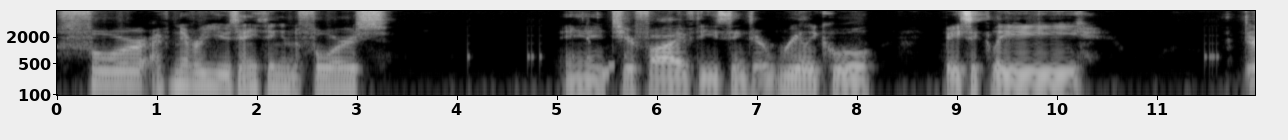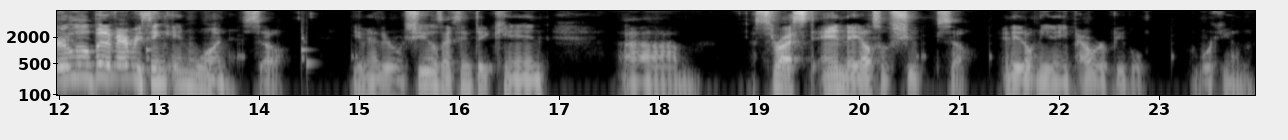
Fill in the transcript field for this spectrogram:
Four, I've never used anything in the fours. And tier 5, these things are really cool. Basically, they're a little bit of everything in one. So, even have their own shields. I think they can um, thrust and they also shoot. So, and they don't need any power people working on them.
